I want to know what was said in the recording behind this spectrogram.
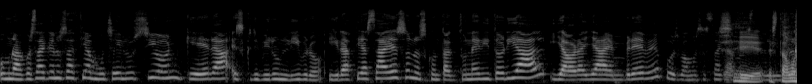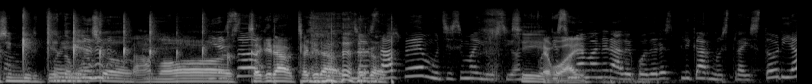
una cosa que nos hacía mucha ilusión que era escribir un libro. Y gracias a eso nos contactó una editorial y ahora ya en breve pues vamos a sacar Sí, libro estamos también. invirtiendo mucho. Vamos, check it out, check it out, Nos chicos. hace muchísima ilusión Sí. porque es una manera de poder explicar nuestra historia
